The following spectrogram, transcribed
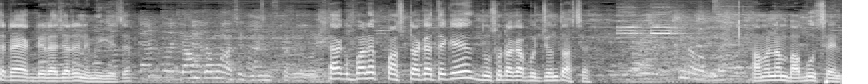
সেটা এক দেড় হাজারে নেমে কার্ডের একবারে পাঁচ টাকা থেকে দুশো টাকা পর্যন্ত আছে। আমার নাম বাবু সেন।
